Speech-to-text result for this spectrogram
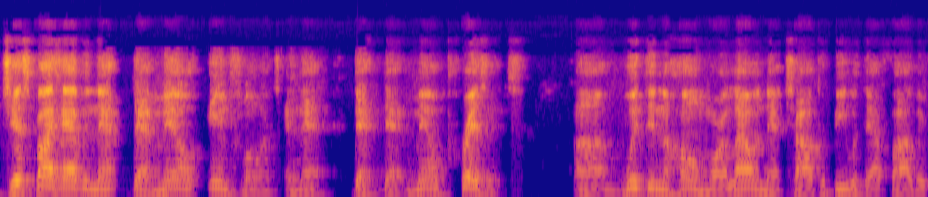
just by having that that male influence and that that that male presence um, within the home or allowing that child to be with that father,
